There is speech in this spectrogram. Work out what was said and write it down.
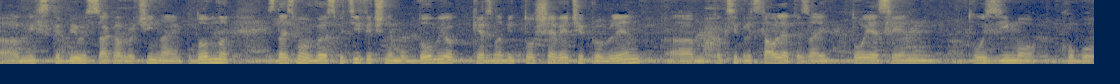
Um, jih skrbi vsaka vročina in podobno. Zdaj smo v specifičnem obdobju, ker zna biti to še večji problem. Um, kako si predstavljate, da to jesen, to zimo, ko bo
